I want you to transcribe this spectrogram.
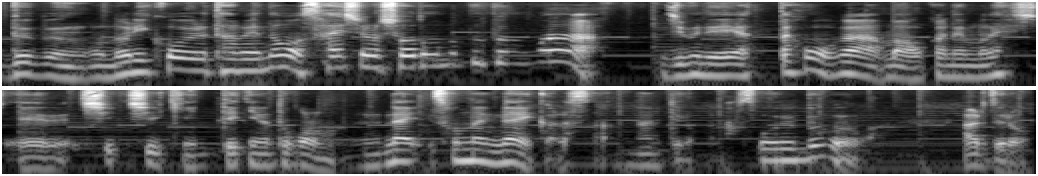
部分を乗り越えるための最初の初動の部分は自分でやった方が、まあお金もね、えー、資金的なところもない、そんなにないからさ、なんていうのかな、そういう部分はある程度、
